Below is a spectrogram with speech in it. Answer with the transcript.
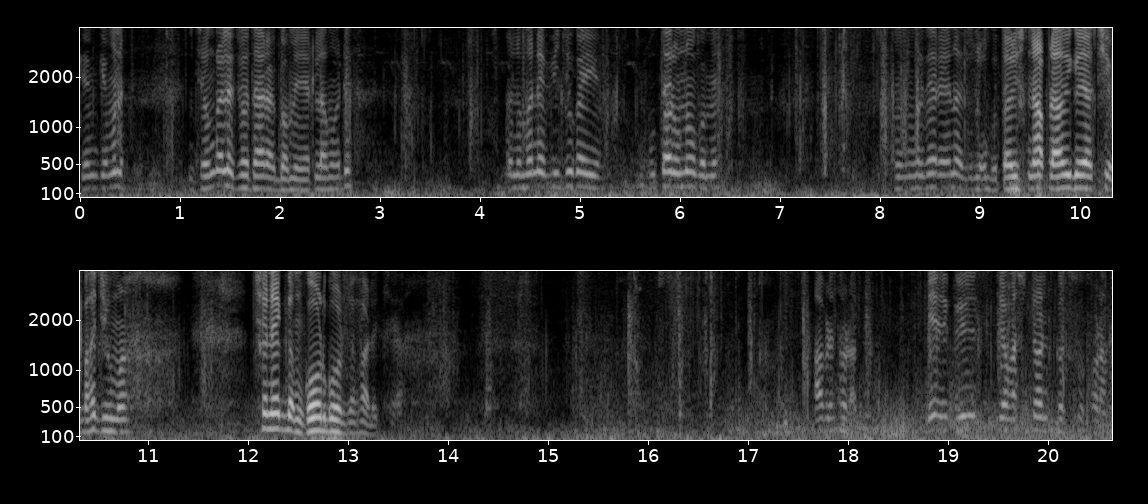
કેમ કે મને જંગલ જ વધારે ગમે એટલા માટે. અને મને બીજું કંઈ ઉતારવું ન ગમે. હું વધારે એના જ વ્લોગ ઉતારીશ. ને આપણે આવી ગયા છીએ બાજુમાં. છે ને એકદમ ગોળ ગોળ પહાડ છે આપણે થોડાક બે ગ્રીલ્સ જેવા સ્ટન્ટ કરશું થોડાક.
